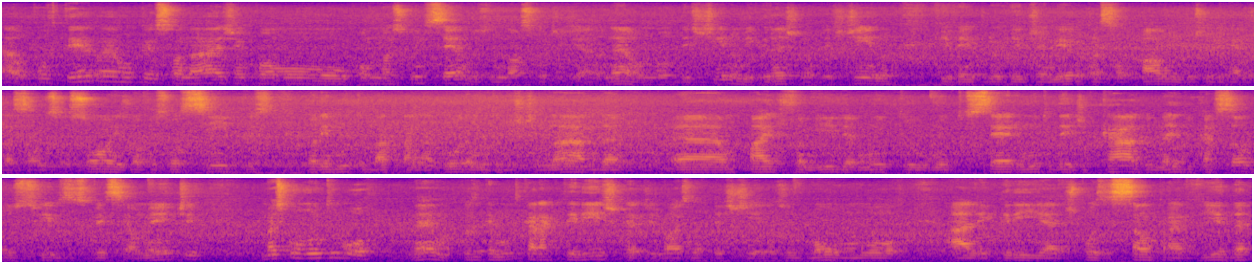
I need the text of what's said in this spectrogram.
Ah, o porteiro é um personagem como, como nós conhecemos no nosso cotidiano, né? um nordestino, um migrante nordestino, que vem para o Rio de Janeiro, para São Paulo, em busca de realização dos seus sonhos, uma pessoa simples, porém muito batalhadora, muito destinada, é, um pai de família muito, muito sério, muito dedicado na educação dos filhos especialmente, mas com muito humor, né? uma coisa que é muito característica de nós nordestinos, um bom humor, a alegria, a disposição para a vida.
